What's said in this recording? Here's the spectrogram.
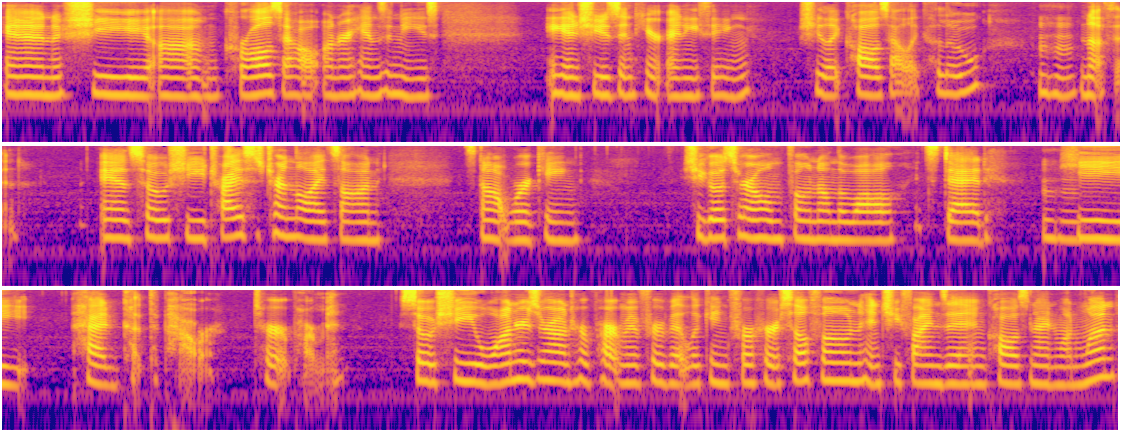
and she um, crawls out on her hands and knees, and she doesn't hear anything. She like calls out like "hello," Mm-hmm. nothing, and so she tries to turn the lights on. It's not working. She goes to her home phone on the wall. It's dead. He had cut the power to her apartment. So she wanders around her apartment for a bit looking for her cell phone and she finds it and calls 911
